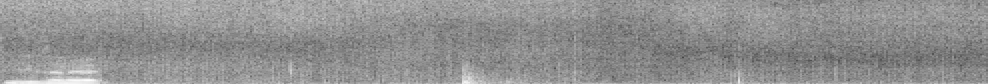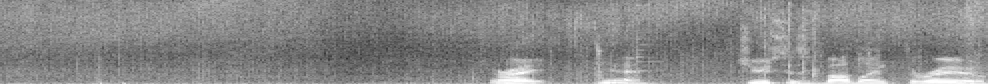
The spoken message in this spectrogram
Season it. All right, yeah, juice is bubbling through.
